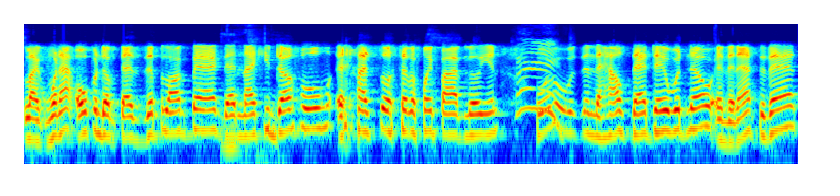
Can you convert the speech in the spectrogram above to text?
Like when I opened up that Ziploc bag, that Nike duffel, and I saw seven point five million. Right. Whoever was in the house that day would know. And then after that,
